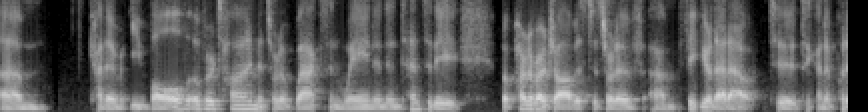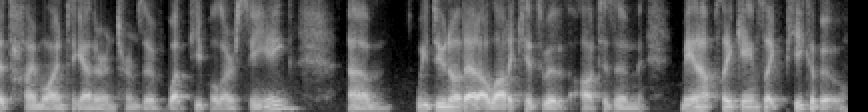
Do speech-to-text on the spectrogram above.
um, kind of evolve over time and sort of wax and wane in intensity. But part of our job is to sort of um, figure that out, to, to kind of put a timeline together in terms of what people are seeing. Um, we do know that a lot of kids with autism may not play games like peekaboo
